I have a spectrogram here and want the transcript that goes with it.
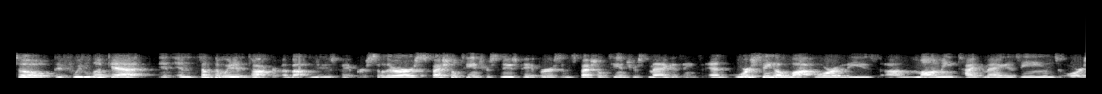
so if we look at, and, and something we didn't talk about newspapers. So there are specialty interest newspapers and specialty interest magazines, and we're seeing a lot more of these um, mommy type magazines or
